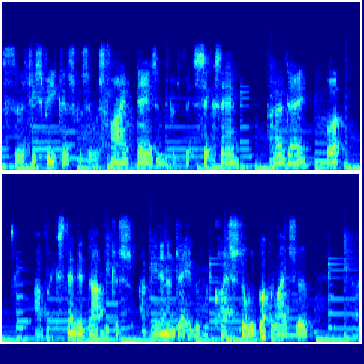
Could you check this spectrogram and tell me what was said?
30 speakers because it was five days and we could fit six in per day. But I've extended that because I've been inundated with requests. So we've got the likes of uh,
